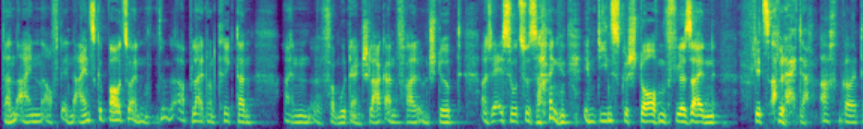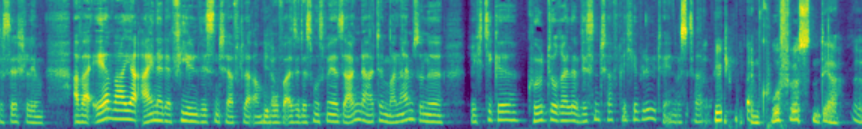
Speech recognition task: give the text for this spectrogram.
dann einen auf den Eins gebaut, so einen Ableiter und kriegt dann einen, äh, vermutlich einen Schlaganfall und stirbt. Also er ist sozusagen im Dienst gestorben für seinen Blitzableiter. Ach Gott, das ist ja schlimm. Aber er war ja einer der vielen Wissenschaftler am ja. Hof. Also das muss man ja sagen, da hatte Mannheim so eine richtige kulturelle, wissenschaftliche Blüte in der Zeit. Natürlich mit einem Kurfürsten, der äh,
